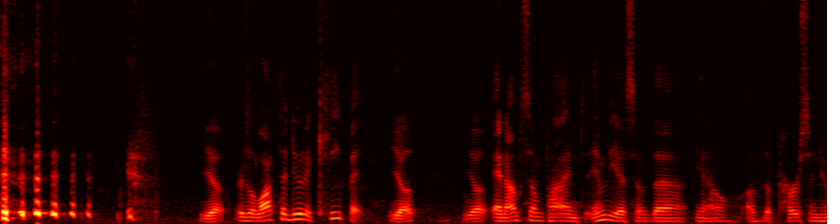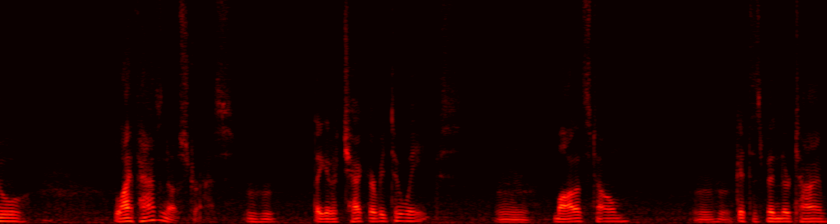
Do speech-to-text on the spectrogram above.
Yep. There's a lot to do to keep it. Yep. Yep. And I'm sometimes envious of the, you know, of the person who life has no stress. Mm-hmm. They get a check every two weeks, mm-hmm. modest home, mm-hmm. get to spend their time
